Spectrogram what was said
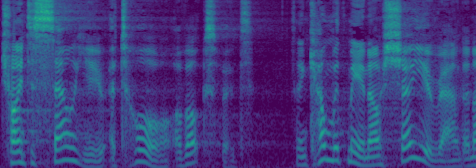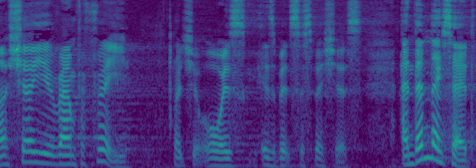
trying to sell you a tour of Oxford. Saying, come with me and I'll show you around, and I'll show you around for free, which always is a bit suspicious. And then they said,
